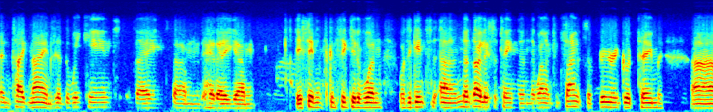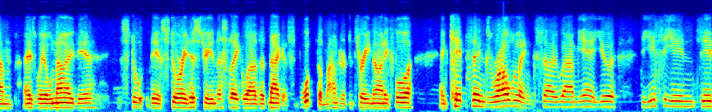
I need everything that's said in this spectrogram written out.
and take names. At the weekend, they um, had a um, their seventh consecutive win was against uh, no, less a team than the Wellington Saints, a very good team. Um, as we all know, their sto- their history in this league, where the Nuggets whooped them 103-94 and kept things rolling. So um, yeah, you're the SENZ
